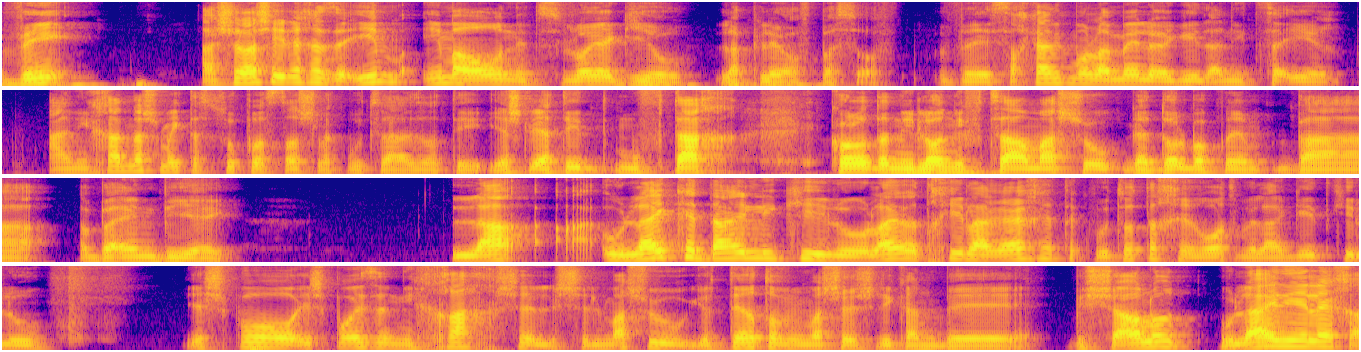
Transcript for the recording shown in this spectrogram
והשאלה שלי לך זה אם, אם ההורנץ לא יגיעו לפלייאוף בסוף, ושחקן כמו למלו יגיד אני צעיר, אני חד משמעית הסופרסטאר של הקבוצה הזאת, יש לי עתיד מובטח כל עוד אני לא נפצע או משהו גדול בפרמ... ב... ב-NBA. לא, אולי כדאי לי כאילו, אולי להתחיל לארח את הקבוצות האחרות ולהגיד כאילו, יש פה, יש פה איזה ניחח של, של משהו יותר טוב ממה שיש לי כאן ב, בשרלוט, אולי אני אלך,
